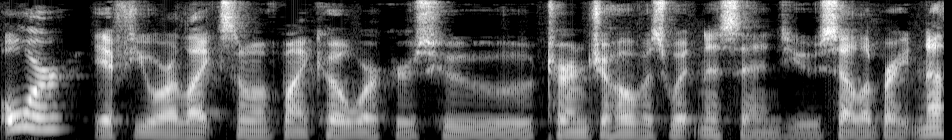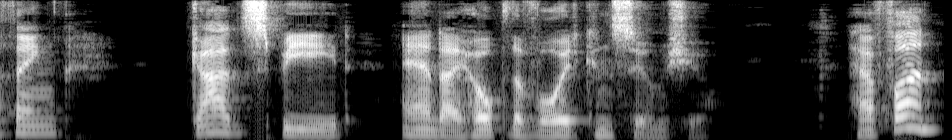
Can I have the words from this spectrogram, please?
Or if you are like some of my coworkers who turn Jehovah's Witness and you celebrate nothing, Godspeed, and I hope the void consumes you. Have fun!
